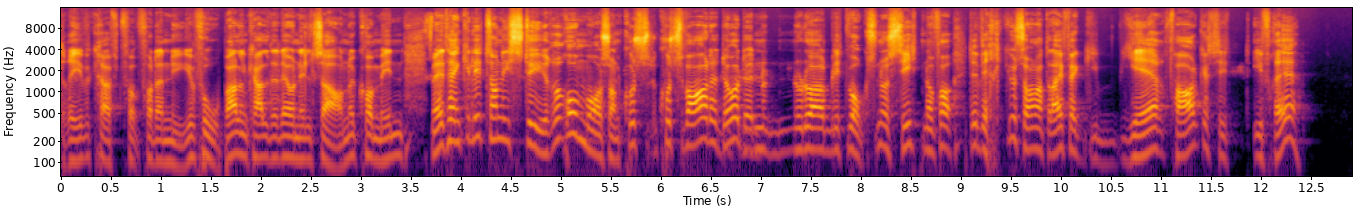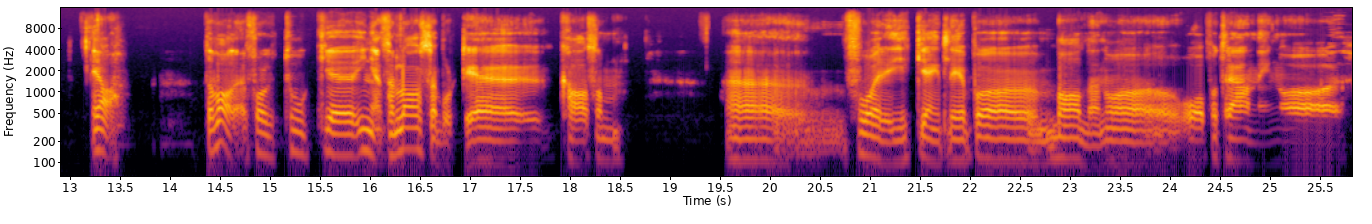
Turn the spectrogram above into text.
drivkraft for, for, den nye fotballen, kall det det, og Nils Arne kom inn. Men jeg tenker litt sånn i styrerommet og sånn, hvordan, var det da, det, når du har blitt voksen og sett noe? For det virker jo sånn at de fikk gjøre faget sitt i fred? Ja, da var det folk tok uh, Ingen som la seg borti uh, hva som uh, foregikk egentlig på banen og, og på trening. og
